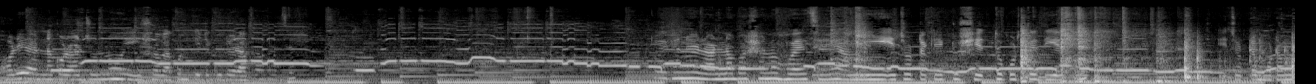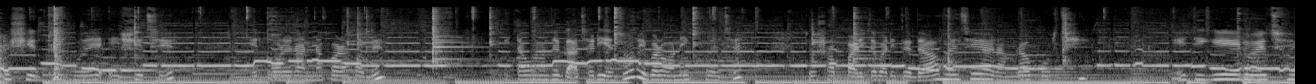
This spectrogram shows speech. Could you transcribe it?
ঘরে রান্না করার জন্য এইসব এখন কেটে কুটে রাখা হয়েছে। তো এখানে রান্না বসানো হয়েছে। আমি এঁচোড়টাকে একটু সেদ্ধ করতে দিয়েছি। এঁচোড়টা মোটামুটি সেদ্ধ হয়ে এসেছে। এরপরে রান্না করা হবে। এটাও আমাদের গাছেরই এঁচোড়, এবার অনেক হয়েছে। তো সব বাড়িতে বাড়িতে দেওয়া হয়েছে আর আমরাও করছি। এদিকে রয়েছে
